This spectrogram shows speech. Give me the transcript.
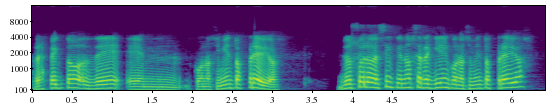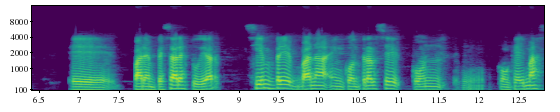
Respecto de em, conocimientos previos, yo suelo decir que no se requieren conocimientos previos eh, para empezar a estudiar. Siempre van a encontrarse con, eh, con que hay más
